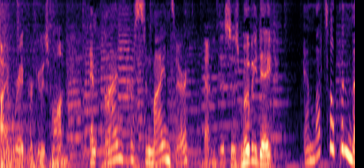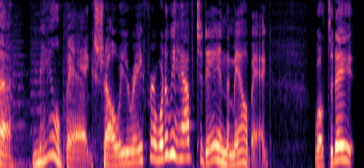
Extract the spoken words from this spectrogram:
I'm Rafer Guzman, And I'm Kristen Meinzer. and this is Movie Date. And let's open the mailbag, shall we, Rafer? What do we have today in the mailbag? Well, today,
